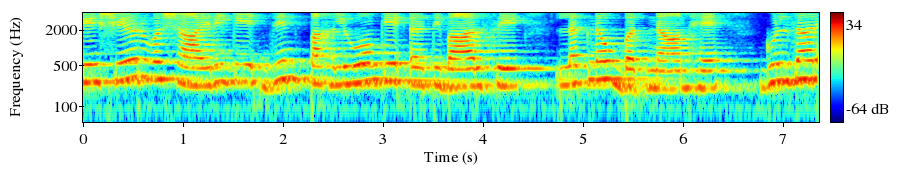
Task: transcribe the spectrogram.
कि शेर व शायरी के जिन पहलुओं के एतबार से लखनऊ बदनाम है। गुलजार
